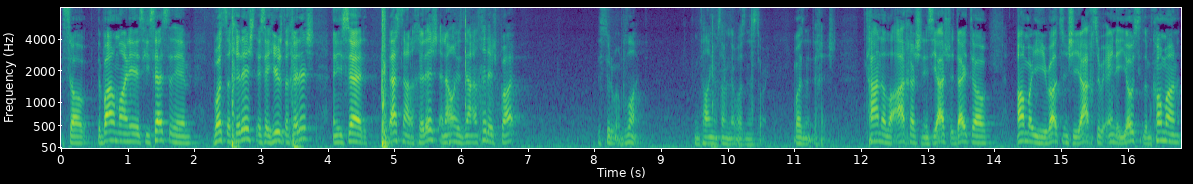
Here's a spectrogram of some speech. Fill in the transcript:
So the bottom line is, he says to him, "What's the chiddush?" They say, "Here's the chiddush," and he said, "That's not a chiddush." And not only is it not a chiddush, but the student went blind. I'm telling him something that wasn't the story, wasn't the chiddush. Tana la'achar shenisyash daito amar yehi ratzon sheyachzer ene yosi lemkoman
